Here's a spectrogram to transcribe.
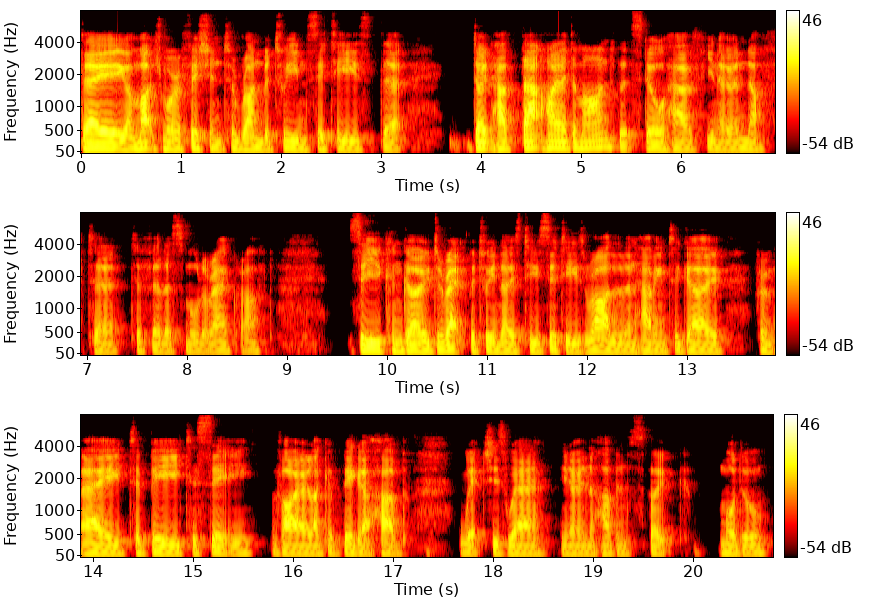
They are much more efficient to run between cities that don't have that higher demand, but still have you know enough to to fill a smaller aircraft. So you can go direct between those two cities rather than having to go from A to B to C via like a bigger hub, which is where, you know, in the hub and spoke model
